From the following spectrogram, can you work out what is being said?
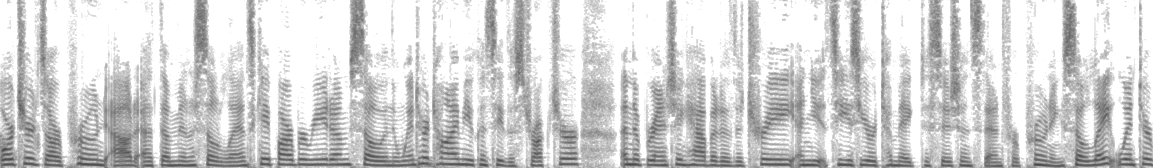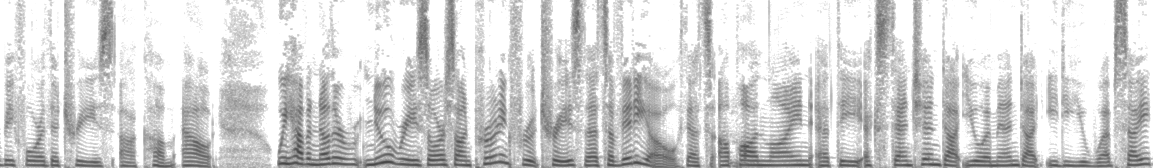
orchards are pruned out at the Minnesota Landscape Arboretum. So in the wintertime, you can see the structure and the branching habit of the tree, and it's easier to make decisions then for pruning. So late winter before the trees uh, come out. We have another new resource on pruning fruit trees. That's a video that's up online at the extension.umn.edu website.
